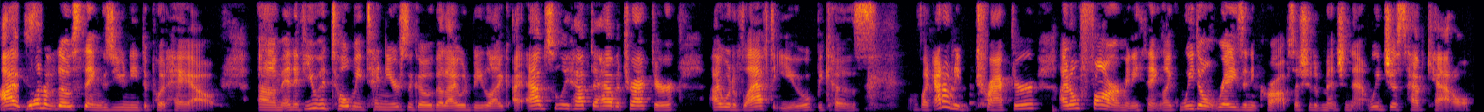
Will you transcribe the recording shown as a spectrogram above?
I one of those things you need to put hay out. Um, and if you had told me ten years ago that I would be like, I absolutely have to have a tractor, I would have laughed at you because I was like, I don't need a tractor. I don't farm anything. Like we don't raise any crops. I should have mentioned that. We just have cattle.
